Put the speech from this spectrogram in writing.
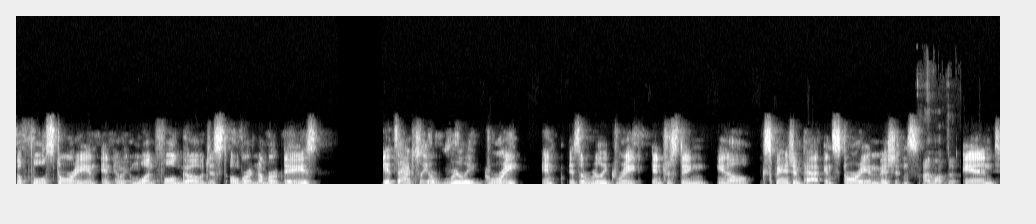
the full story in, in, in one full go, just over a number of days, it's actually a really great it's a really great interesting you know expansion pack and story and missions. I loved it. And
